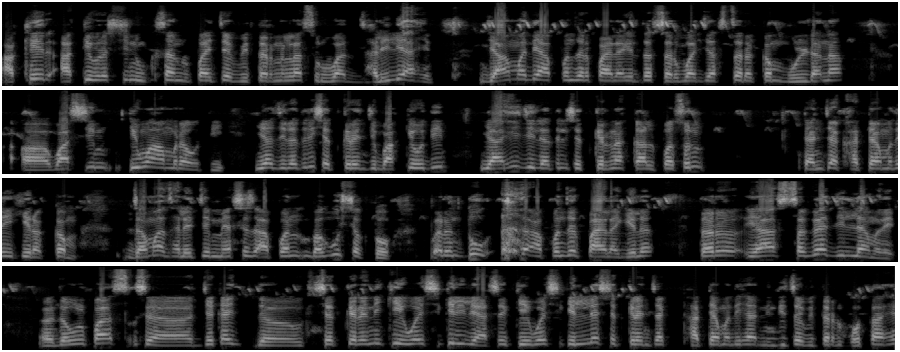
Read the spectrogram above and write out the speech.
अखेर अतिवृष्टी नुकसान भरपाईच्या वितरणाला सुरुवात झालेली आहे. यामध्ये आपण जर पाहायला गेलं तर सर्वात जास्त रक्कम बुलढाणा वाशिम किंवा अमरावती या जिल्ह्यातील शेतकऱ्यांची बाकी होती. याही जिल्ह्यातील शेतकऱ्यांना कालपासून त्यांच्या खात्यामध्ये ही रक्कम जमा झाल्याचे मेसेज आपण बघू शकतो. परंतु आपण जर पाहायला गेलं तर या सगळ्या जिल्ह्यामध्ये जवळपास जे काही शेतकऱ्यांनी केवायसी केलेली आहे असे केवायसी केलेल्या शेतकऱ्यांच्या खात्यामध्ये ह्या निधीचं वितरण होत आहे.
